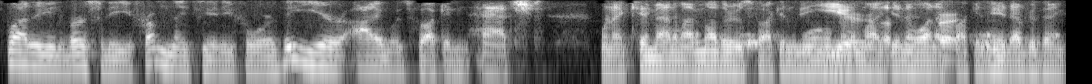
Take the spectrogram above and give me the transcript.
Splatter University from 1984, the year I was fucking hatched when I came out of my mother's fucking womb. I'm like, you know what? I fucking hate everything.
